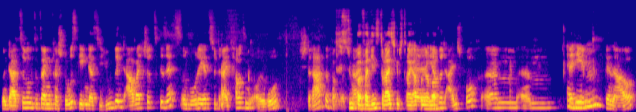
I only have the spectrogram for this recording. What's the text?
Und dazu sozusagen Verstoß gegen das Jugendarbeitsschutzgesetz und wurde jetzt zu 3000 Euro Strafe verurteilt. Super, verdienst 30, gibt's drei ab Äh, er wunderbar. wird Einspruch ähm, ähm, Erheben. erheben. Genau.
